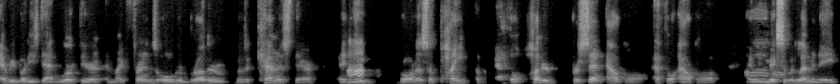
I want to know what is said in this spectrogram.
everybody's dad worked there. And my friend's older brother was a chemist there. And uh-huh. he brought us a pint of ethyl, 100% alcohol, ethyl alcohol. And oh. we mixed it with lemonade.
